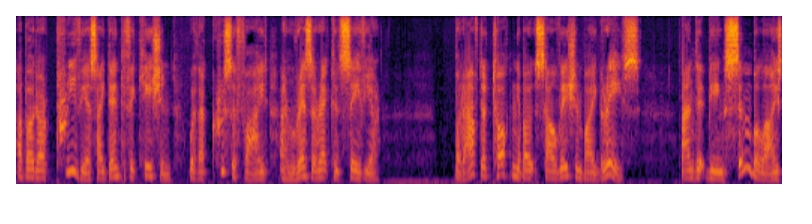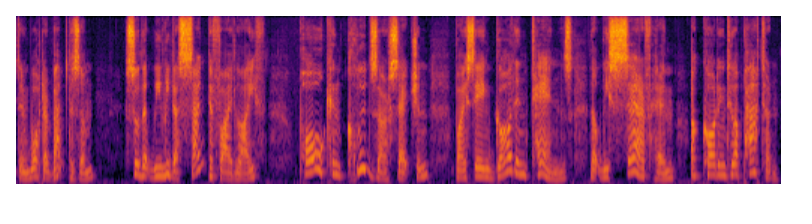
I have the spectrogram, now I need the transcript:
about our previous identification with a crucified and resurrected Saviour. But after talking about salvation by grace, and it being symbolized in water baptism, so that we lead a sanctified life, Paul concludes our section by saying God intends that we serve him according to a pattern.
